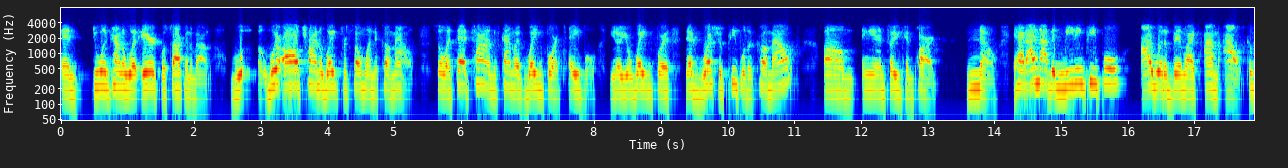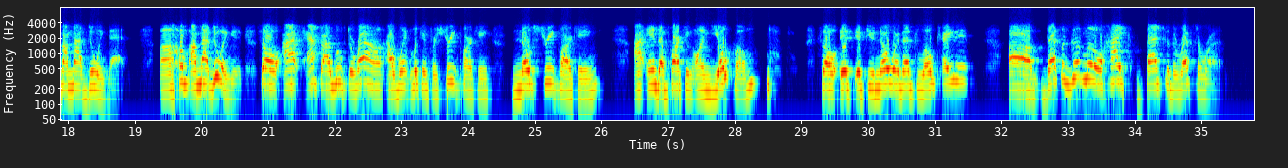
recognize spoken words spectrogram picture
and doing kind of what Eric was talking about. We're all trying to wait for someone to come out. So at that time, it's kind of like waiting for a table. You know, you're waiting for that rush of people to come out, um, and so you can park. No, had I not been meeting people, I would have been like, I'm out because I'm not doing that. Um, I'm not doing it. So I after I looped around, I went looking for street parking. No street parking. I end up parking on Yoakum. so if if you know where that's located, um, that's a good little hike back to the restaurant.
